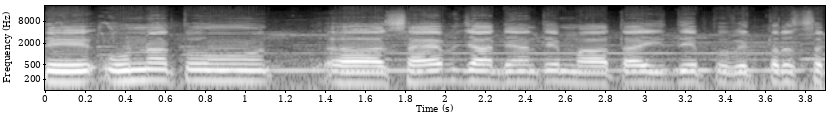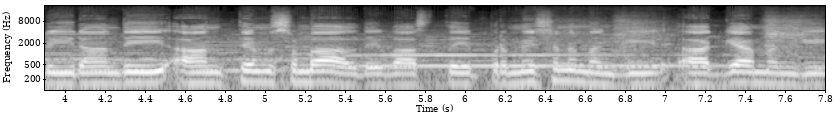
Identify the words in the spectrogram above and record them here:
ਤੇ ਉਹਨਾਂ ਤੋਂ ਅ, ਸਾਹਿਬਜ਼ਾਦਿਆਂ ਤੇ ਮਾਤਾ ਜੀ ਦੇ ਪਵਿੱਤਰ ਸਰੀਰਾਂ ਦੀ ਅੰਤਿਮ ਸੰਭਾਲ ਦੇ ਵਾਸਤੇ ਪਰਮਿਸ਼ਨ ਮੰਗੀ ਆਗਿਆ ਮੰਗੀ।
